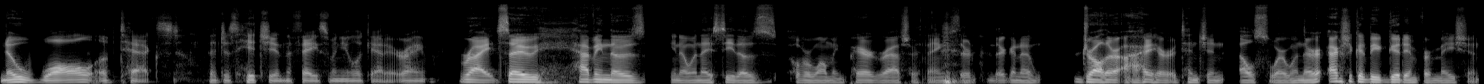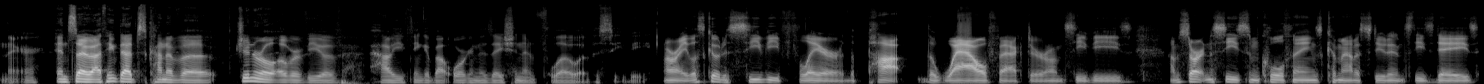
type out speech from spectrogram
No wall of text that just hits you in the face when you look at it, right? Right. So having those, you know, when they see those overwhelming paragraphs or things, they're they're going to draw their eye or attention elsewhere when there actually could be good information there. And so I think that's kind of a general overview of how you think about organization and flow of a CV. All right, let's go to CV flair, the pop, the wow factor on CVs. I'm starting to see some cool things come out of students these days.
